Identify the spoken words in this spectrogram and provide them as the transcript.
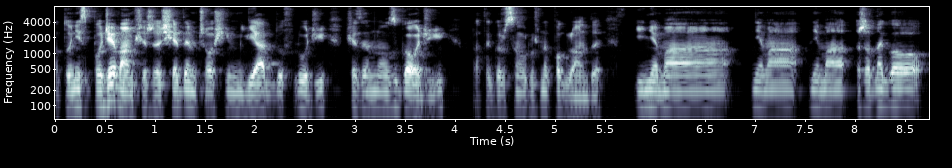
no to nie spodziewam się, że 7 czy 8 miliardów ludzi się ze mną zgodzi, dlatego że są różne poglądy i nie ma, nie ma, nie ma żadnego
